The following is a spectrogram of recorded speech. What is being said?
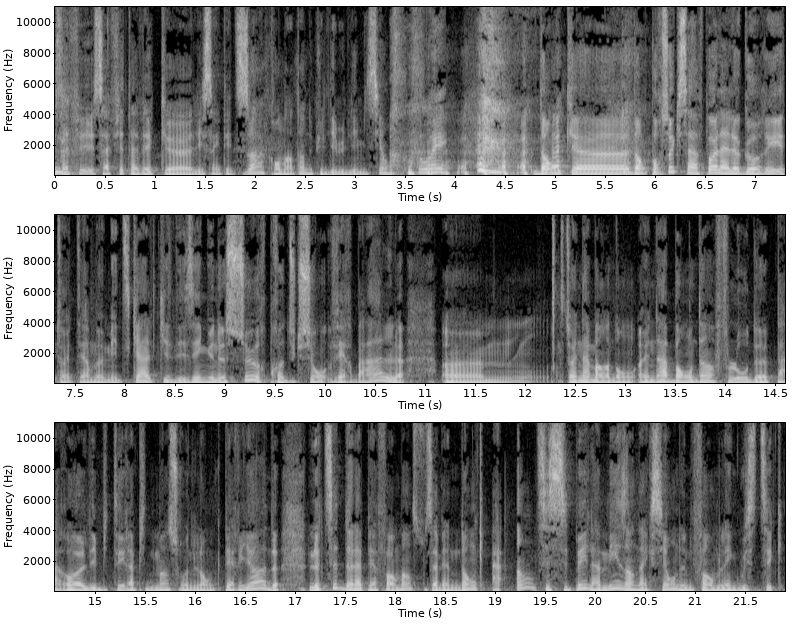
Ça fait ça fit avec euh, les synthétiseurs qu'on entend depuis le début de l'émission. Oui. donc euh, donc pour ceux qui savent pas la logorée est un terme médical qui désigne une surproduction verbale. Euh, c'est un abandon un abondant flot de paroles débitées rapidement sur une longue période. Le titre de la performance nous amène donc à anticiper la mise en action d'une forme linguistique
